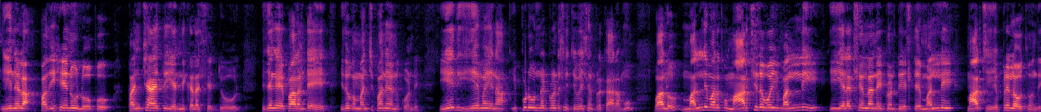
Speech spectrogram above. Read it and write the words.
ఈ నెల పదిహేను లోపు పంచాయతీ ఎన్నికల షెడ్యూల్. నిజంగా చెప్పాలంటే ఇది ఒక మంచి పని అనుకోండి. ఏది ఏమైనా ఇప్పుడు ఉన్నటువంటి సిచ్యువేషన్ ప్రకారము వాళ్ళు మళ్ళీ మనకు మార్చిలో పోయి మళ్ళీ ఈ ఎలక్షన్లు అనేటువంటి తీస్తే మళ్ళీ మార్చి ఏప్రిల్ అవుతుంది.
